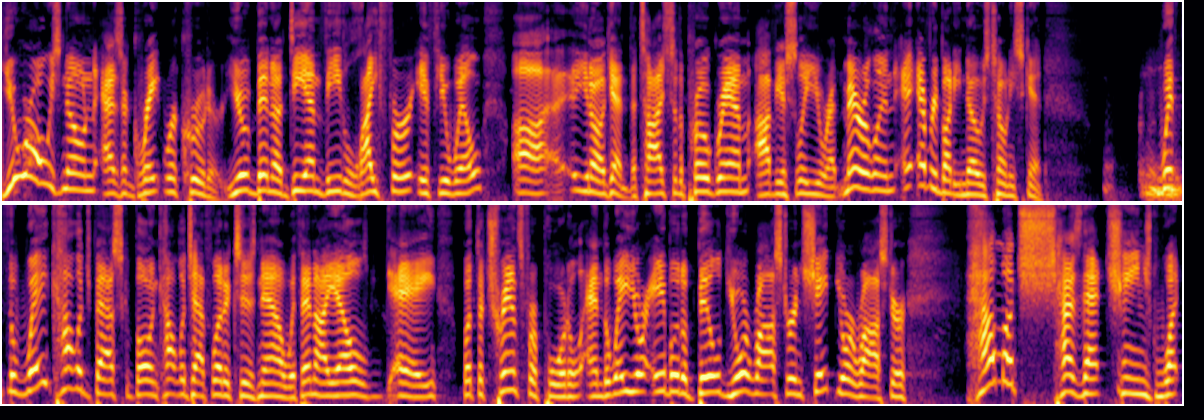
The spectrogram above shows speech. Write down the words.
You were always known as a great recruiter. You've been a DMV lifer, if you will. Uh, you know, again, the ties to the program. Obviously, you were at Maryland. Everybody knows Tony Skinn. With the way college basketball and college athletics is now, with NIL, A, but the transfer portal and the way you're able to build your roster and shape your roster, how much has that changed what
